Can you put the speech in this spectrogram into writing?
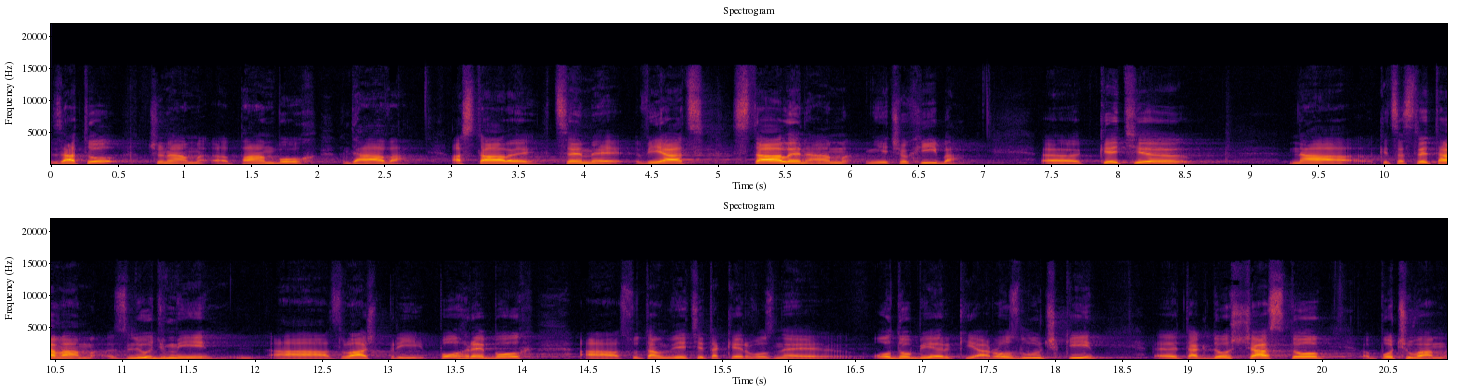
za to, čo nám Pán Boh dáva. A stále chceme viac, stále nám niečo chýba. Keď na, keď sa stretávam s ľuďmi, a zvlášť pri pohreboch, a sú tam, viete, také rôzne odobierky a rozlúčky, e, tak dosť často počúvam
